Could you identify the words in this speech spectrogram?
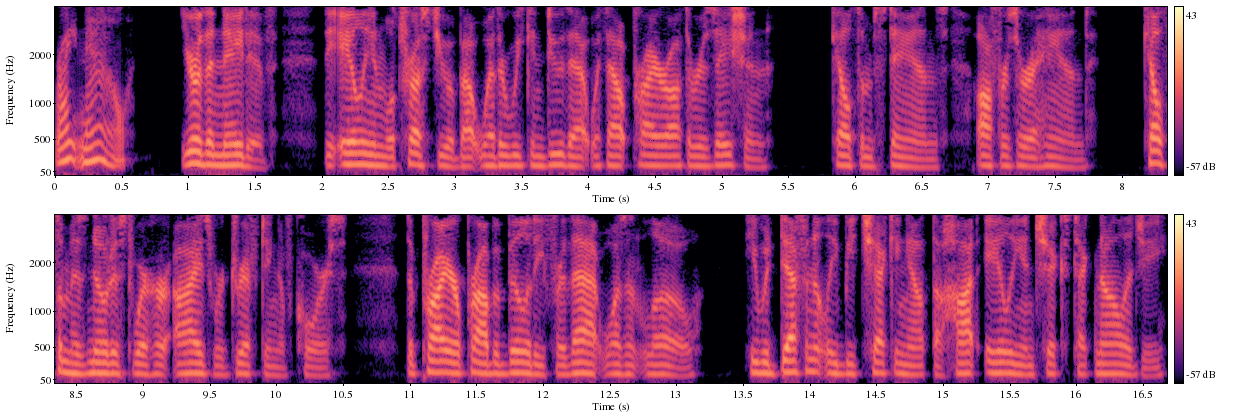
right now. You're the native. The alien will trust you about whether we can do that without prior authorization. Keltham stands, offers her a hand. Keltham has noticed where her eyes were drifting, of course. The prior probability for that wasn't low. He would definitely be checking out the hot alien chick's technology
